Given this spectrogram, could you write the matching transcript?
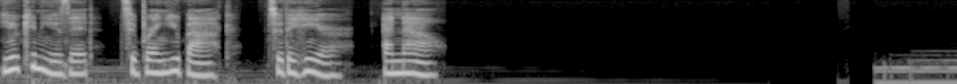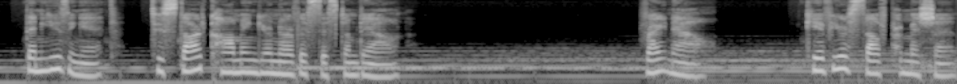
you can use it to bring you back to the here and now. Then using it to start calming your nervous system down. Right now, give yourself permission.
